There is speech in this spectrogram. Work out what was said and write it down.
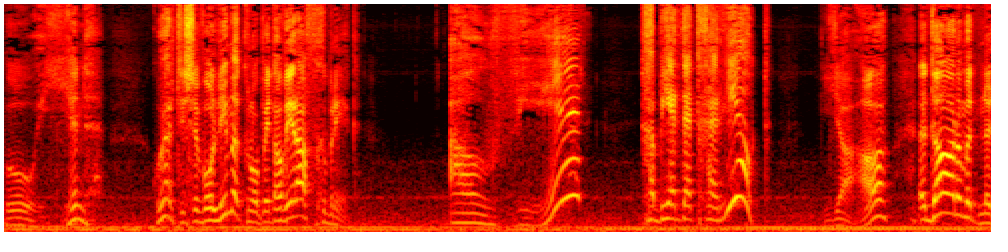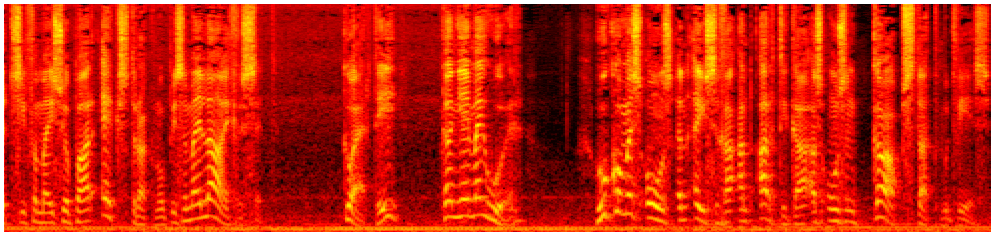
O, jene. Kwerty se volume knop het alweer afgebreek. Alweer? Gebeur dit gereeld? Ja, daarom het Nutsie vir my so 'n paar ekstra knoppies in my laai gesit. Kwerty, kan jy my hoor? Hoekom is ons in ysige Antarktika as ons in Kaapstad moet wees?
